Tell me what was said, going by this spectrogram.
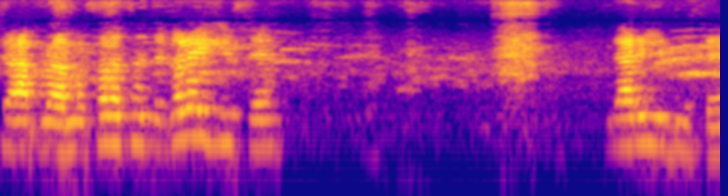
જો આપણું આમાં સરસ રીતે ગળાઈ ગયું છે. ગાળી લીધું છે.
